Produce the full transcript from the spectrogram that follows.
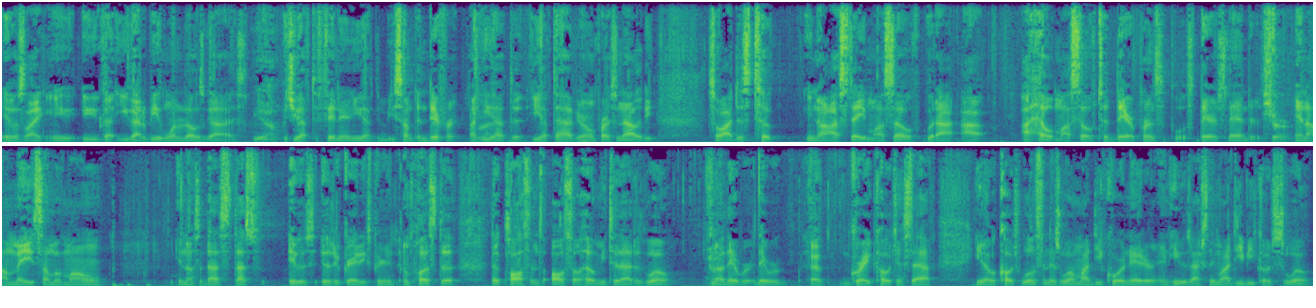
It was like you you got you got to be one of those guys. Yeah. But you have to fit in. You have to be something different. Like you have to you have to have your own personality. So I just took you know I stayed myself, but I I, I held myself to their principles, their standards, Sure. and I made some of my own. You know, so that's that's it was it was a great experience, and plus the the Clausens also held me to that as well. You know, they were they were a great coaching staff. You know, Coach Wilson as well, my D coordinator, and he was actually my DB coach as well.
